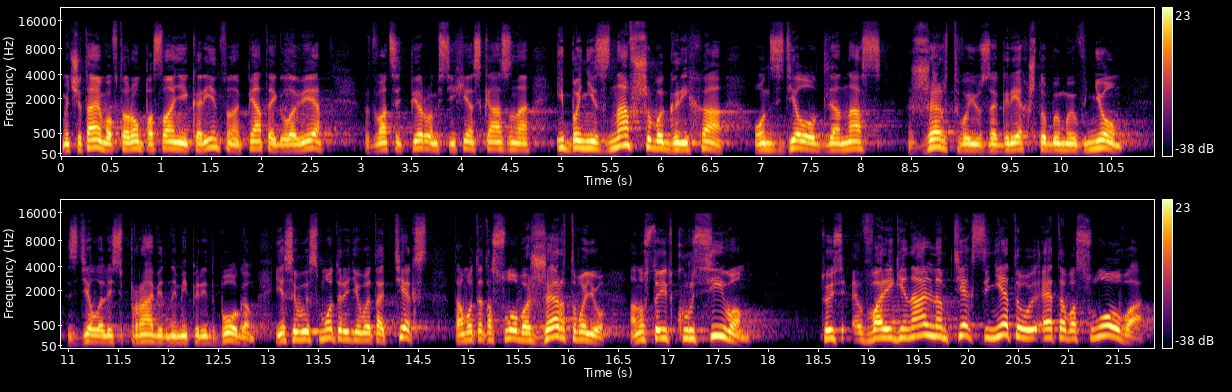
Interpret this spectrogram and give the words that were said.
мы читаем во втором послании Коринфяна, 5 главе, в 21 стихе сказано, «Ибо не знавшего греха Он сделал для нас жертвою за грех, чтобы мы в нем сделались праведными перед Богом». Если вы смотрите в этот текст, там вот это слово «жертвою», оно стоит курсивом. То есть в оригинальном тексте нет этого слова.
